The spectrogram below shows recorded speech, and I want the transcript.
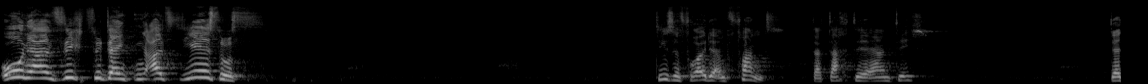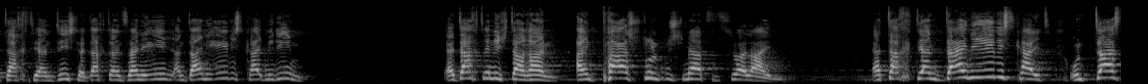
Ohne an sich zu denken, als Jesus diese Freude empfand, da dachte er an dich. Der dachte an dich, er dachte an, seine, an deine Ewigkeit mit ihm. Er dachte nicht daran, ein paar Stunden Schmerzen zu erleiden. Er dachte an deine Ewigkeit und das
